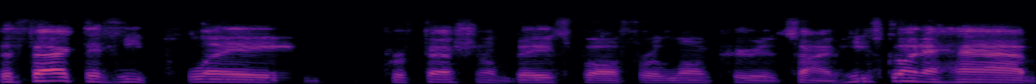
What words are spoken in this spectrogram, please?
the fact that he played professional baseball for a long period of time. He's going to have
